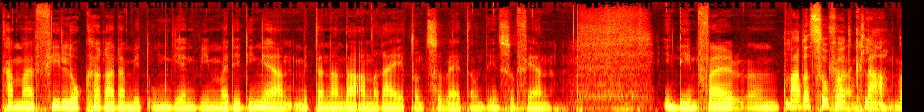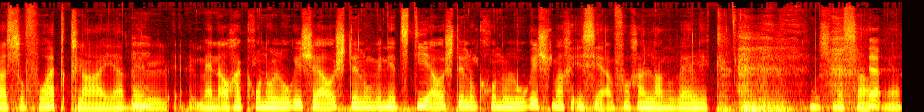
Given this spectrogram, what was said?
kann man viel lockerer damit umgehen, wie man die Dinge an, miteinander anreiht und so weiter. Und insofern in dem Fall ähm, war das sofort klar. War sofort klar, ja, weil mhm. ich meine, auch eine chronologische Ausstellung, wenn ich jetzt die Ausstellung chronologisch mache, ist sie einfach auch langweilig, muss man sagen. Ja. ja.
